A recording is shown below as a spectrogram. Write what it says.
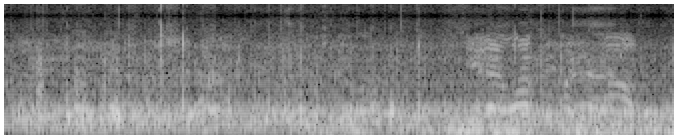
Shit, I lost my stuff.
